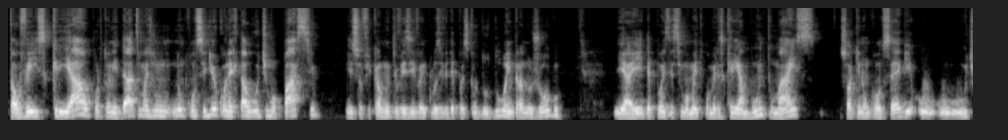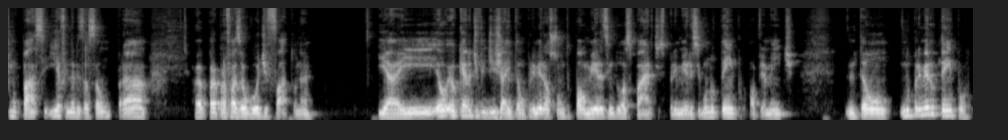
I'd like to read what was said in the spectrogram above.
talvez criar oportunidades, mas não, não conseguiu conectar o último passe. Isso fica muito visível, inclusive, depois que o Dudu entra no jogo. E aí, depois desse momento, o Palmeiras cria muito mais, só que não consegue o, o último passe e a finalização para fazer o gol de fato, né? E aí, eu, eu quero dividir já, então, o primeiro assunto, Palmeiras, em duas partes. Primeiro e segundo tempo, obviamente. Então, no primeiro tempo,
